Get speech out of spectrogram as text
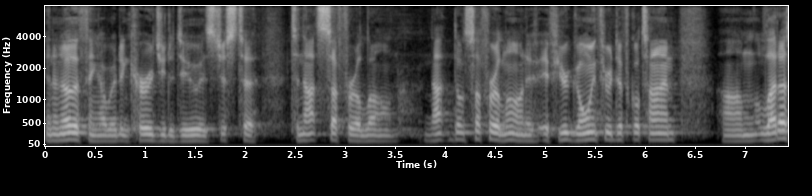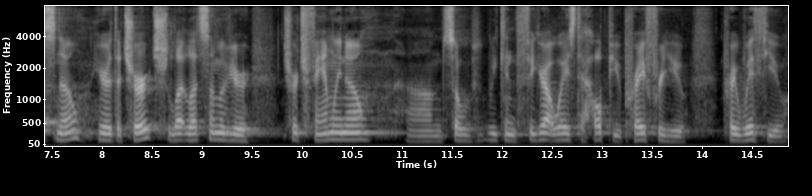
And another thing I would encourage you to do is just to, to not suffer alone. Not, don't suffer alone. If, if you're going through a difficult time, um, let us know here at the church. Let, let some of your church family know um, so we can figure out ways to help you, pray for you, pray with you,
